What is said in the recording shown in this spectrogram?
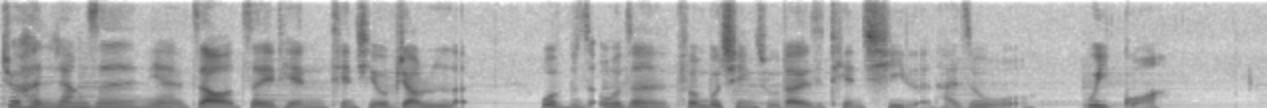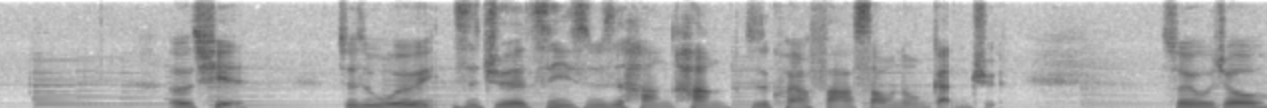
就很像是你也知道这几天天气又比较冷，我不知我真的分不清楚到底是天气冷还是我胃寒，而且就是我又一直觉得自己是不是憨憨，就是快要发烧那种感觉，所以我就。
